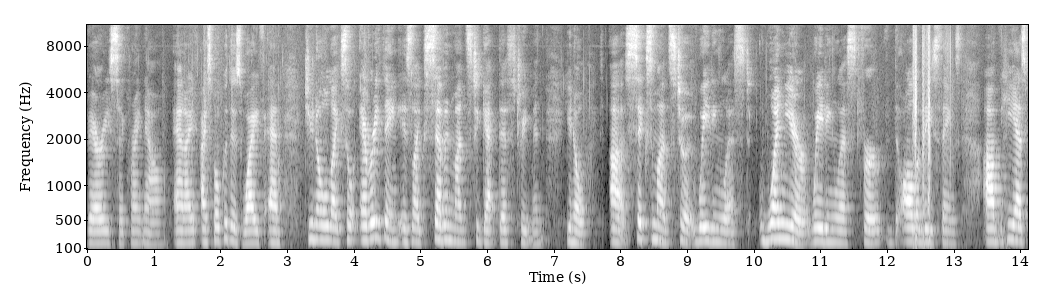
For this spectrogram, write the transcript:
very sick right now. And I, I spoke with his wife, and do you know, like, so everything is like seven months to get this treatment, you know, uh, six months to waiting list, one year waiting list for all of these things. Um, he has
